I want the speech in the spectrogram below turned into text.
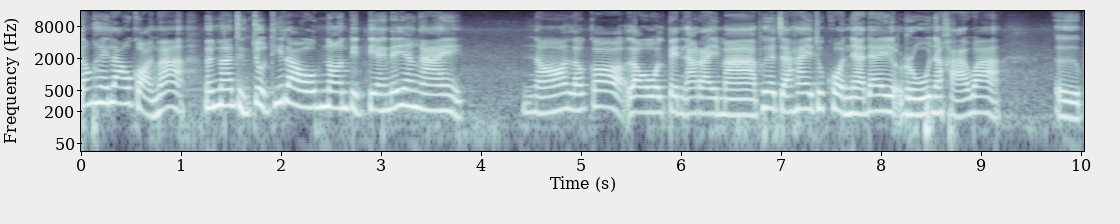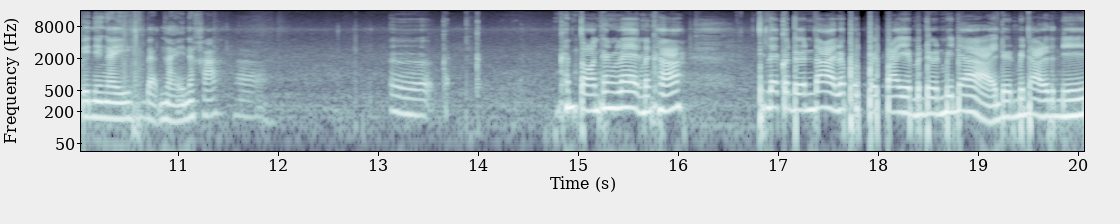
ต้องให้เล่าก่อนว่า มันมาถึงจุดที่เรานอนติดเตียงได้ยังไงเนาะแล้วก็เราเป็นอะไรมาเพื่อจะให้ทุกคนเนี่ยได้รู้นะคะว่าเออเป็นยังไงแบบไหนนะคะเออขั้นตอนขั้นแรกนะคะ ที่แรกก็เดินได้แล้วพอไปไปมันเดินไม่ได้ เดินไม่ได้ตอนนี้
